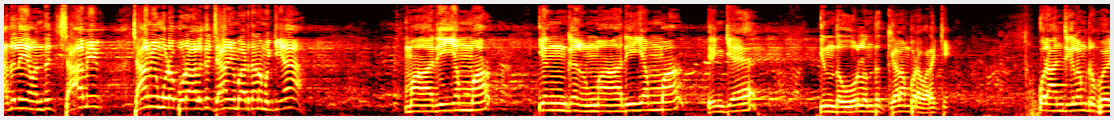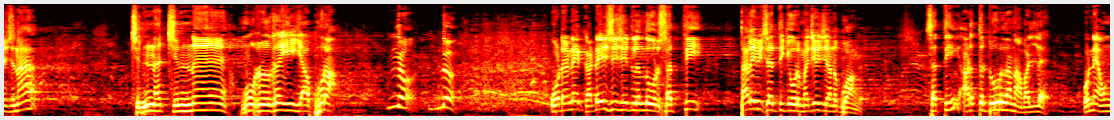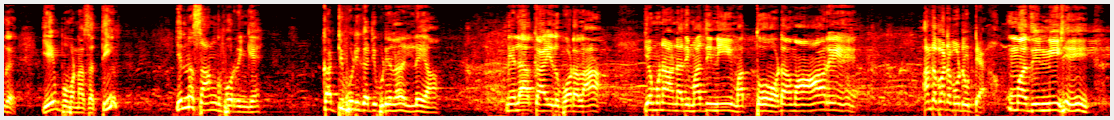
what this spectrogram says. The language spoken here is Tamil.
அதுலயும் வந்து சாமி சாமி கூட போற ஆளுக்கு சாமி பாடு தானே முக்கியம்? மாரியம்மா எங்கள் மாரியம்மா. எங்க? இந்த ஊர்ல இருந்து கிளம்புற வரைக்கும். ஒரு அஞ்சு கிலோமீட்டர் போயிடுச்சுன்னா சின்ன சின்ன முருகையா புறா உடனே கடைசி சீட்ல இருந்து ஒரு சக்தி தலைவி சக்திக்கு ஒரு மெசேஜ் அனுப்புவாங்க. சக்தி அடுத்த டூர்ல நான் வரல. உடனே அவங்க ஏன் போவண்ணா சக்தி என்ன சாங் போடுறீங்க? கட்டிப்பிடி கட்டிப்பிடி எல்லாம் இல்லையா? நிலா காயுது போடலாம். யமுனா நதி மதினி மத்தோட மாறேன் அந்த பாட்டை போட்டு விட்டேன். மதினி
